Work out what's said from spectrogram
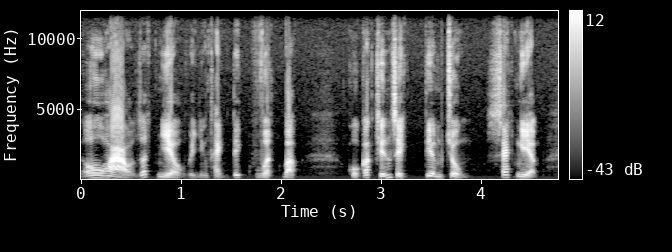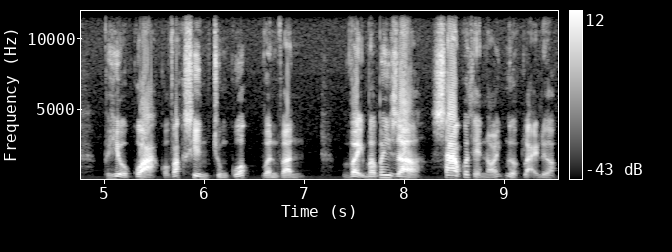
đã hô hào rất nhiều về những thành tích vượt bậc của các chiến dịch tiêm chủng, xét nghiệm về hiệu quả của vaccine Trung Quốc vân vân. Vậy mà bây giờ sao có thể nói ngược lại được?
